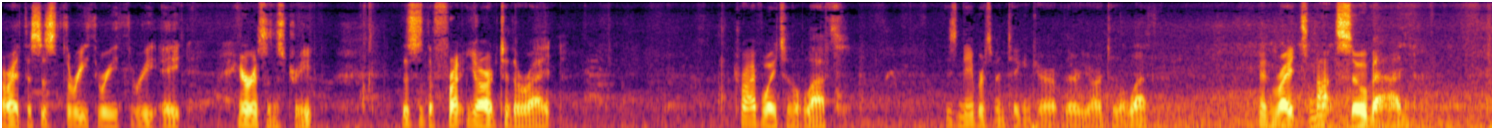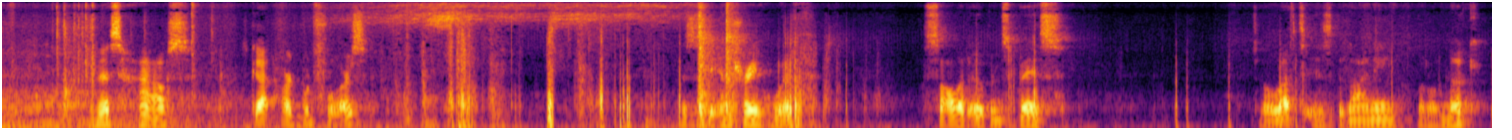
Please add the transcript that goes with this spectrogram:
All right, this is 3338 Harrison Street. This is the front yard to the right. Driveway to the left. These neighbors have been taking care of their yard to the left. And right's not so bad. This house has got hardwood floors. This is the entry with solid open space. To the left is the dining little nook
